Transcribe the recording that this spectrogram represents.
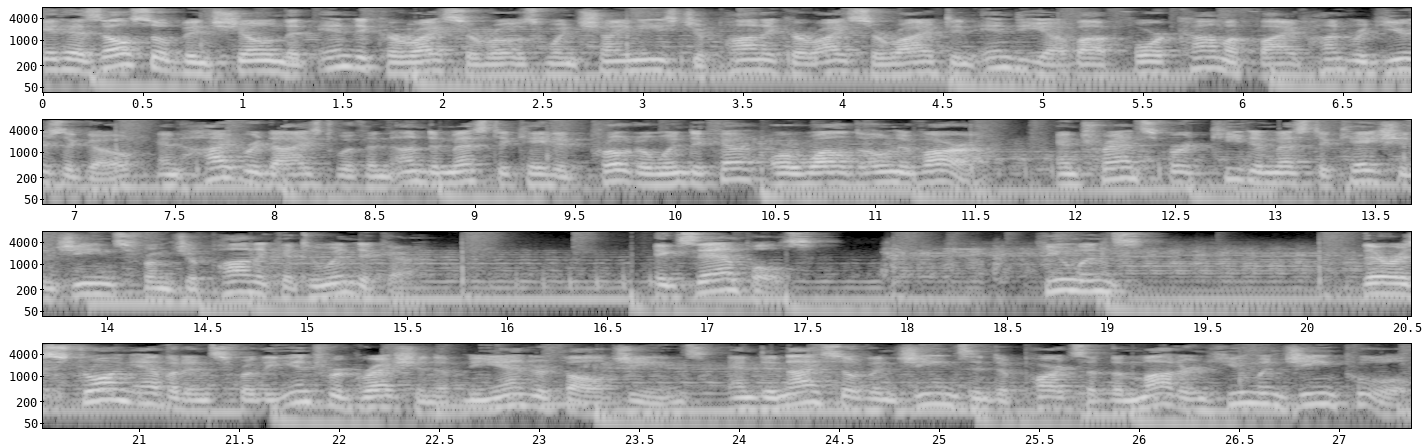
It has also been shown that indica rice arose when Chinese japonica rice arrived in India about 4,500 years ago and hybridized with an undomesticated Proto-Indica or wild Onivara, and transferred key domestication genes from japonica to indica. Examples. Humans. There is strong evidence for the introgression of Neanderthal genes and Denisovan genes into parts of the modern human gene pool,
